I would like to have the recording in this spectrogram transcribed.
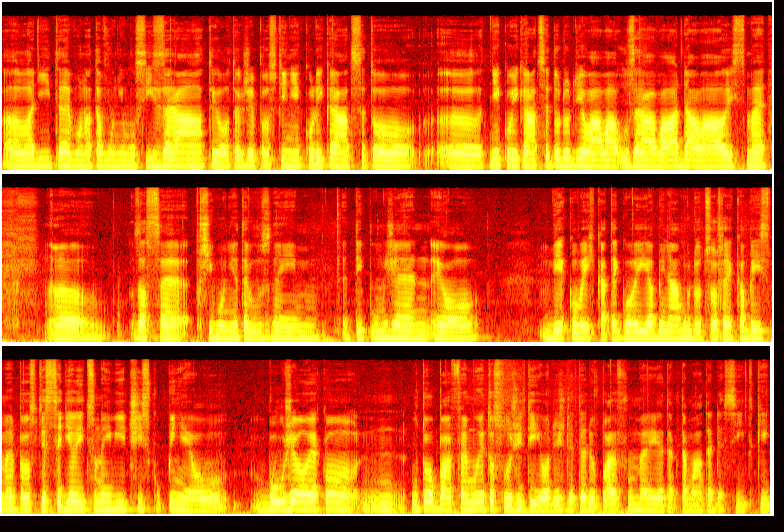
eh, ladíte, ona ta vůně musí zrát, jo, takže prostě několikrát se to, eh, několikrát se to dodělává, uzrává, dávali jsme zase přivoněte různým typům žen, jo, věkových kategorií, aby nám kdo co řekl, aby jsme prostě seděli co největší skupině. Jo. Bohužel jako u toho parfému je to složitý, jo. když jdete do parfumerie, tak tam máte desítky,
